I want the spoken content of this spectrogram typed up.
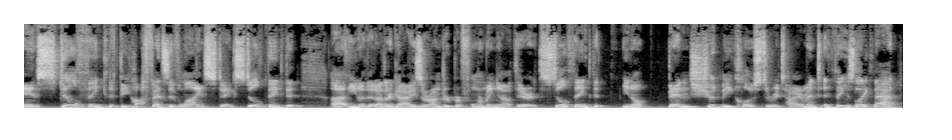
and still think that the offensive line stinks, still think that uh, you know that other guys are underperforming out there, still think that you know Ben should be close to retirement and things like that.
